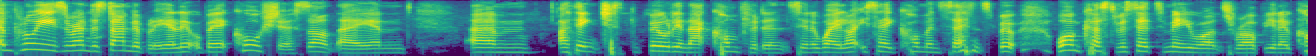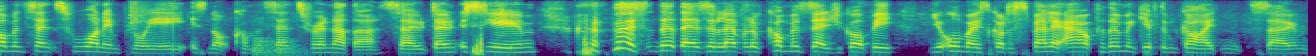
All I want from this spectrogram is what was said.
Employees are understandably a little bit cautious, aren't they? And um, I think just building that confidence in a way, like you say, common sense. But one customer said to me once, Rob, you know, common sense for one employee is not common sense for another. So don't assume that there's a level of common sense. You've got to be, you almost got to spell it out for them and give them guidance. So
